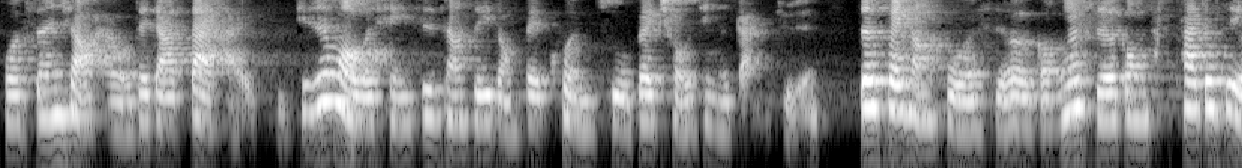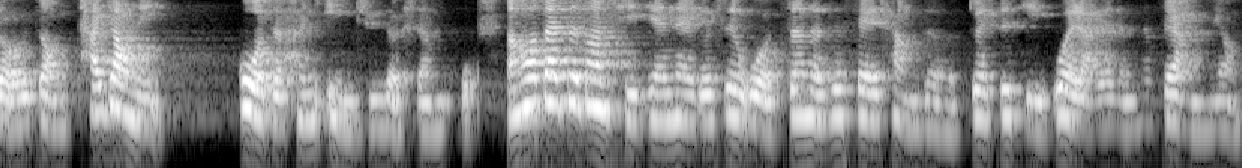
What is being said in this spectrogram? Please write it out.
我生小孩，我在家带孩子，其实某个形式上是一种被困住、被囚禁的感觉，这非常符合十二宫，因为十二宫它就是有一种，它要你过着很隐居的生活，然后在这段期间内，就是我真的是非常的对自己未来的人生非常没有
